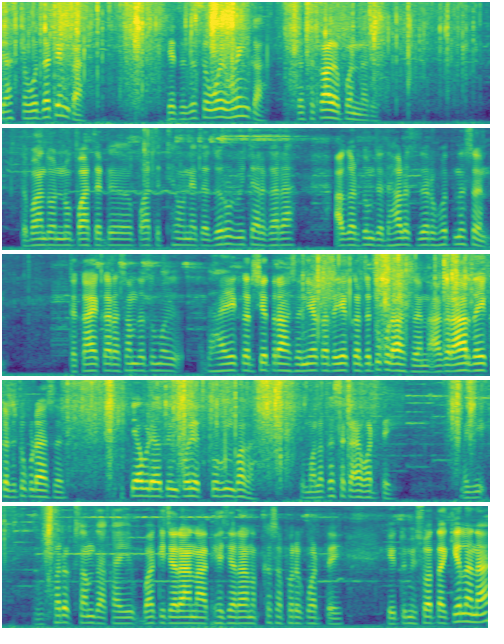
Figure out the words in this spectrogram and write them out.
जास्त होत जाते का? त्याचं जसं वय होईन का? तसं काळं पडणार आहे. तर बांधवांनो पाचट पाचट ठेवण्याचा जरूर विचार करा. अगर तुमचं धाडस जर होत नसन तर काय करा? समजा तुम्हाला दहा एकर क्षेत्र असन एखादा एकरचा तुकडा असन अगर अर्धा एकरचा तुकडा असन तेवढ्या तुम्ही परत करून बघा. तुम्हाला कसं काय वाटतंय? म्हणजे फरक समजा काही बाकीच्या रानात ह्याच्या रानात कसा फरक वाटतंय? हे तुम्ही स्वतः केलं ना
